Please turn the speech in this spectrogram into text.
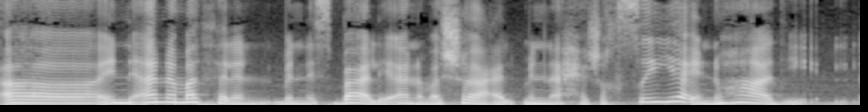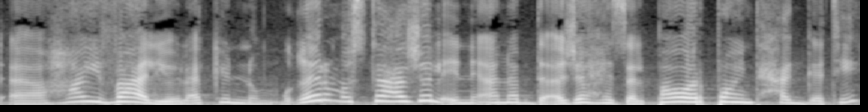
آه اني أنا مثلا بالنسبة لي أنا مشاعل من ناحية شخصية إنه هذه high آه value لكنه غير مستعجل إني أنا أبدأ أجهز ال PowerPoint حقتي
